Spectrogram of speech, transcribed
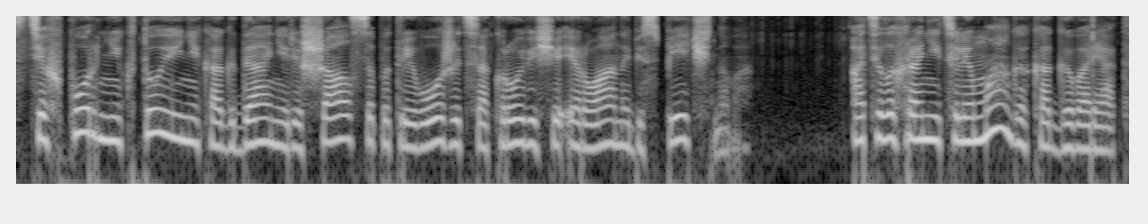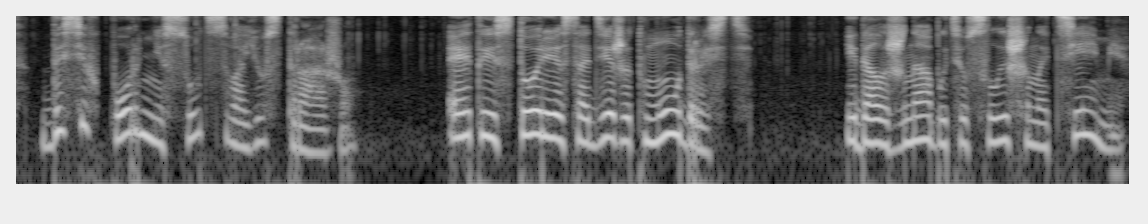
С тех пор никто и никогда не решался потревожить сокровища Эруана Беспечного. А телохранители мага, как говорят, до сих пор несут свою стражу. Эта история содержит мудрость и должна быть услышана теми,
